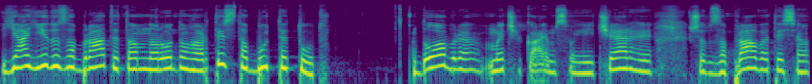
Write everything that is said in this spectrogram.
Я їду забрати там народного артиста, будьте тут. Добре, ми чекаємо своєї черги, щоб заправитися.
